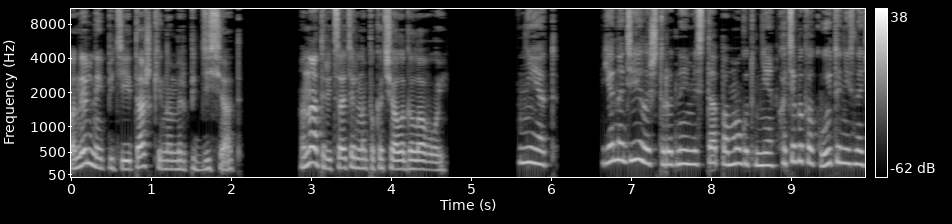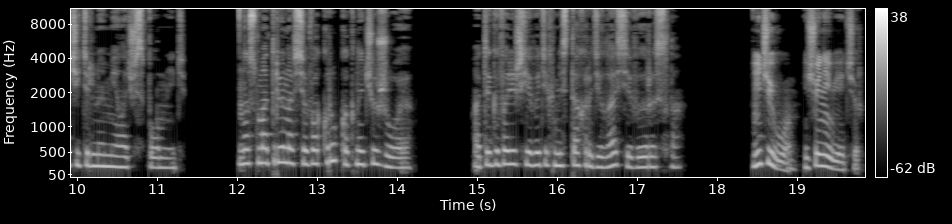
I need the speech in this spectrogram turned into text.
панельной пятиэтажки номер 50. Она отрицательно покачала головой. «Нет. Я надеялась, что родные места помогут мне хотя бы какую-то незначительную мелочь вспомнить. Но смотрю на все вокруг, как на чужое. А ты говоришь, я в этих местах родилась и выросла». «Ничего, еще не вечер.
